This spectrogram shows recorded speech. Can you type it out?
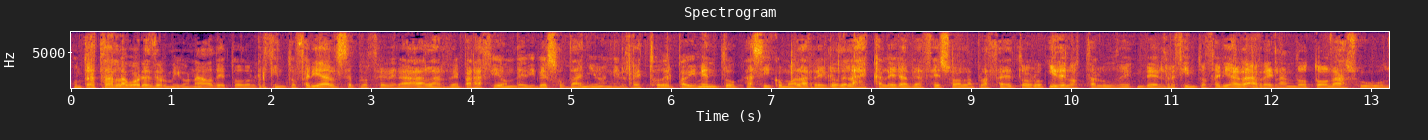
Junto a estas labores de hormigonado de todo el recinto ferial, se procederá a la reparación de diversos daños en el resto del pavimento, así como al arreglo de las escaleras de acceso a la plaza de toros y de los taludes del recinto ferial, arreglando toda su,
